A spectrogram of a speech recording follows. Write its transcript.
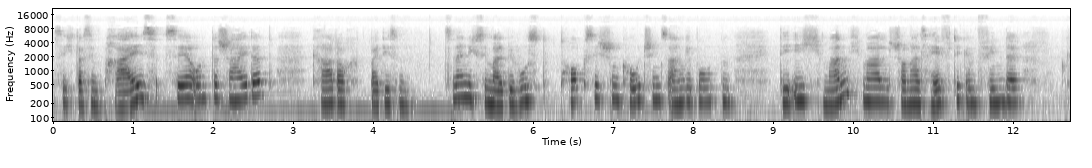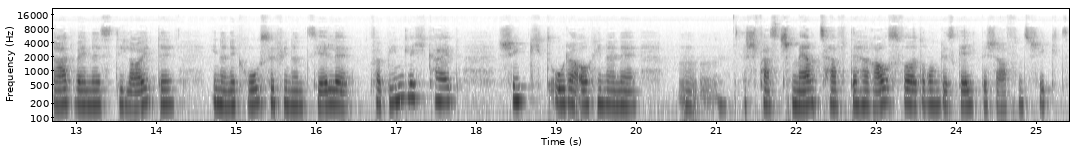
sich das im Preis sehr unterscheidet, gerade auch bei diesen, jetzt nenne ich sie mal bewusst, toxischen Coachingsangeboten, die ich manchmal schon als heftig empfinde, gerade wenn es die Leute in eine große finanzielle Verbindlichkeit schickt oder auch in eine mm, fast schmerzhafte Herausforderung des Geldbeschaffens schickt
